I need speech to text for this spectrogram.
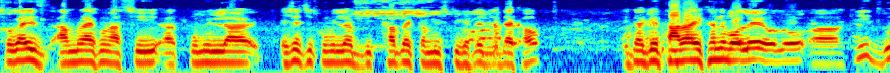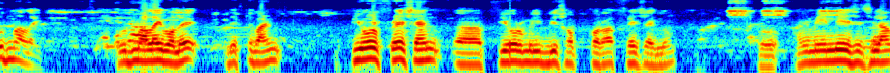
সো গাইজ আমরা এখন আছি কুমিল্লার, এসেছি কুমিল্লার বিখ্যাত একটা মিষ্টি খেতে যেটা দেখাও। এটাকে তারা এখানে বলে হলো কি? দুধ মালাই। দুধ মালাই বলে, দেখতে পারেন। Pure fresh and pure milk দিয়ে সব করা ফ্রেশ একদম। তো আমি মেইনলি এসেছিলাম।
